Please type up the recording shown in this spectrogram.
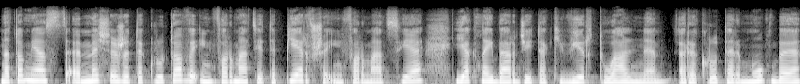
Natomiast e, myślę, że te kluczowe informacje, te pierwsze informacje, jak najbardziej taki wirtualny rekruter mógłby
